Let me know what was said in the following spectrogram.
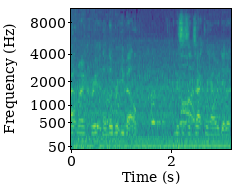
Batman created a Liberty Bell. And this is exactly how he did it.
